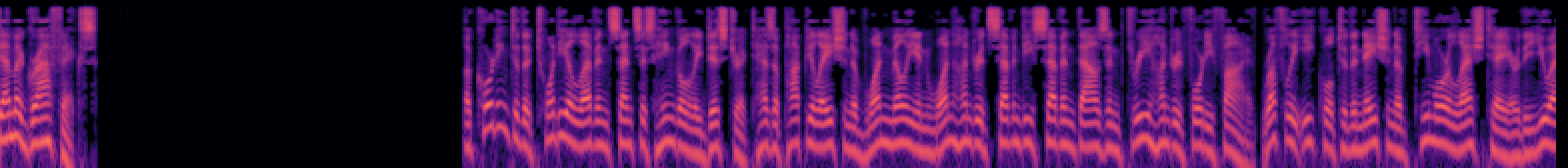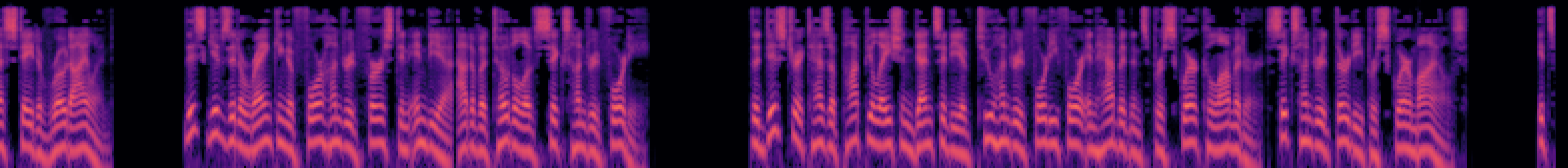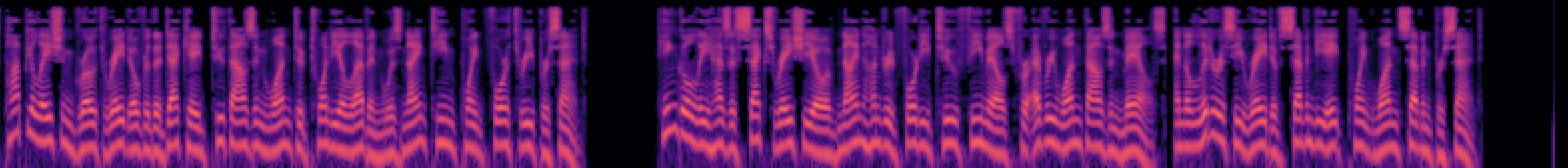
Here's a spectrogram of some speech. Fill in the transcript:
Demographics According to the 2011 census Hingoli district has a population of 1,177,345, roughly equal to the nation of Timor-Leste or the U.S. state of Rhode Island. This gives it a ranking of 401st in India out of a total of 640. The district has a population density of 244 inhabitants per square kilometre 630 per square miles. Its population growth rate over the decade 2001 to 2011 was 19.43%. Hingoli has a sex ratio of 942 females for every 1,000 males, and a literacy rate of 78.17%.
